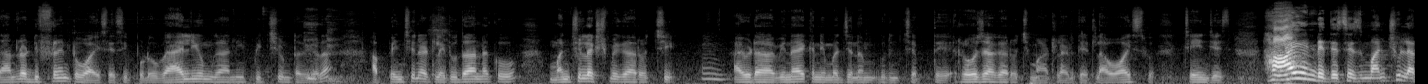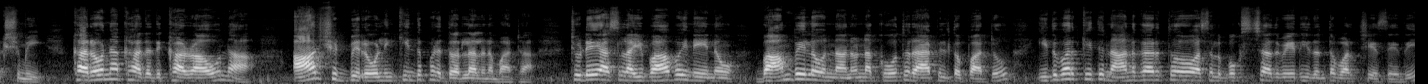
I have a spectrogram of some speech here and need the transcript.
దాంట్లో డిఫరెంట్ వాయిసెస్ ఇప్పుడు వాల్యూమ్ కానీ పిచ్ ఉంటుంది కదా ఆ పెంచినట్లయితే. ఉదాహరణకు మంచులక్ష్మి గారు వచ్చి ఆవిడ వినాయక నిమజ్జనం గురించి చెప్తే రోజా గారు వచ్చి మాట్లాడితే ఎట్లా వాయిస్ చేంజ్ చేసి హాయ్ అండి this is Manchu Lakshmi. Corona కాదది corona. Or should be rolling కింద పడి దొరలాలన్నమాట. టుడే అసలు అయ్యి బాబోయ్ నేను బాంబేలో ఉన్నాను. నా కూతురు యాపిల్తో పాటు ఇదివరకైతే నాన్నగారితో అసలు బుక్స్ చదివేది ఇదంతా వర్క్ చేసేది.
